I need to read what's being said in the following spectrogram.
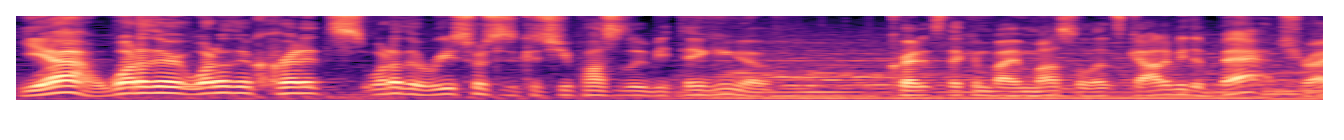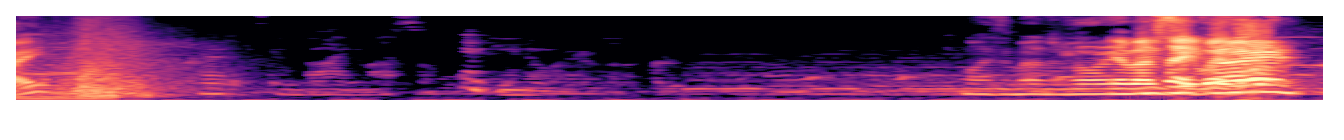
Yeah. What other what other credits? What other resources could she possibly be thinking of? Credits that can buy muscle. It's got to be the batch, right? Credits can buy muscle. If you know where to look. Why's the Mandalorian Yeah, but I say, music wait,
